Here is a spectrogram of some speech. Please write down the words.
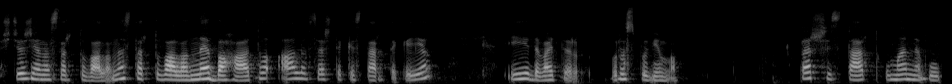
що ж я настартувала. Настартувала небагато, але все ж таки стартики є. І давайте розповім вам. Перший старт у мене був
